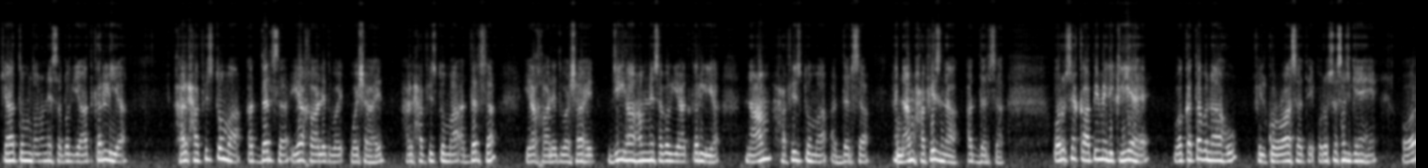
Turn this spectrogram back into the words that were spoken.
کیا تم دونوں نے سبق یاد کر لیا؟ حل حافظ تو ماں ادرس یا خالد و شاہد؟ حل حافظ تو ماں ادرس یا خالد و شاہد؟ جی ہاں ہم نے سبق یاد کر لیا۔ نام حافظ تو ماں ادرسا نام حافظ نہ ادرسا اور اسے کاپی میں لکھ لیا ہے۔ وہ کتب نہ ہو فلقراست اور اسے سمجھ گئے ہیں۔ اور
